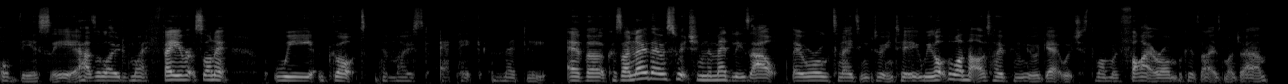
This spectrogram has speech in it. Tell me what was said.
obviously. It has a load of my favourites on it. We got the most epic medley ever because I know they were switching the medleys out. They were alternating between two. We got the one that I was hoping we would get, which is the one with fire on because that is my jam.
